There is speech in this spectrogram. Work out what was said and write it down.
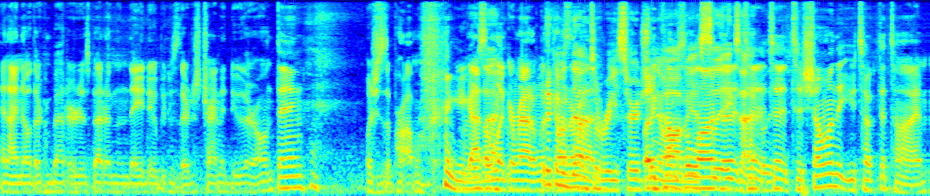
and I know their competitors better than they do because they're just trying to do their own thing. Which is a problem. you got to Exactly. look around at But what's it comes going down around. to research, But you it know, comes along to, exactly. to, to, to showing that you took the time,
